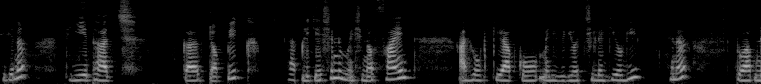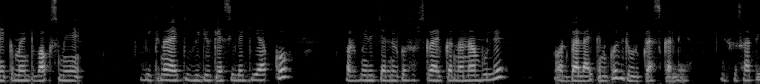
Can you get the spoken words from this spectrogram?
ठीक है ना? तो ये था आज का topic application mission of fine I hope कि आपको मेरी वीडियो अच्छी लगी होगी, है ना? तो आपने कमेंट बॉक्स में लिखना है कि वीडियो कैसी लगी आपको। और मेरे चैनल को सब्सक्राइब करना ना भूलें और बेल आइकन को ज़रूर प्रेस कर लें। इसके साथ ही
